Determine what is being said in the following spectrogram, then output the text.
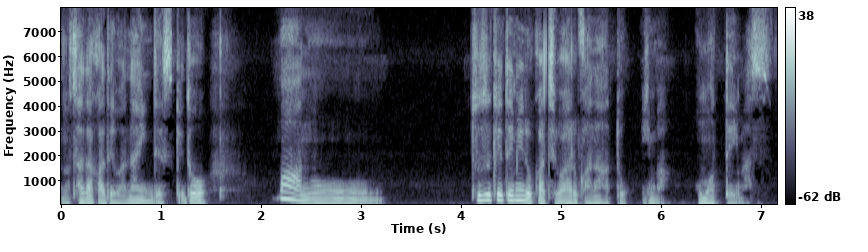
あの定かではないんですけど、まあ、あの、続けてみる価値はあるかなと今思っています。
